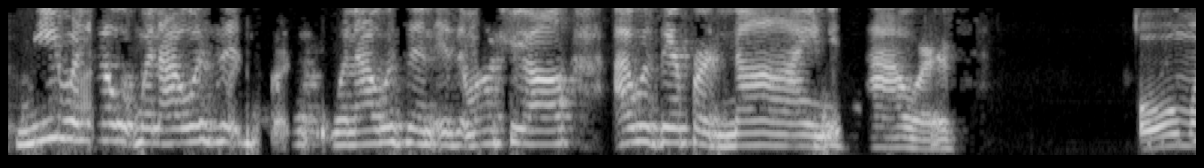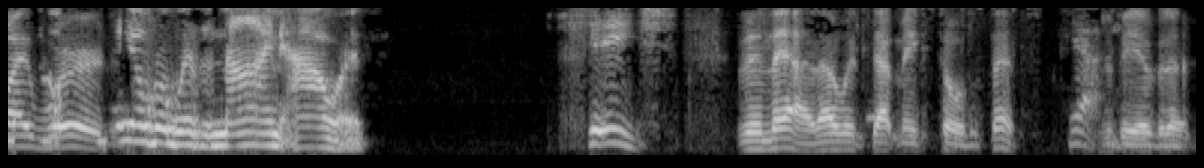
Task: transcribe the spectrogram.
it was Me when. I when I was in when I was in is it Montreal? I was there for nine hours. Oh my word, Layover was nine hours. Sheesh. Then yeah, that would that makes total sense Yeah. to be able to,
